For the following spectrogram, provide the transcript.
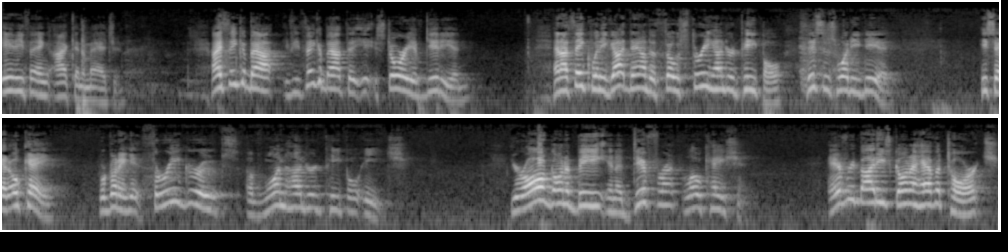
anything I can imagine. I think about, if you think about the story of Gideon, and I think when he got down to those 300 people, this is what he did. He said, okay, we're going to get three groups of 100 people each. You're all going to be in a different location. Everybody's going to have a torch,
